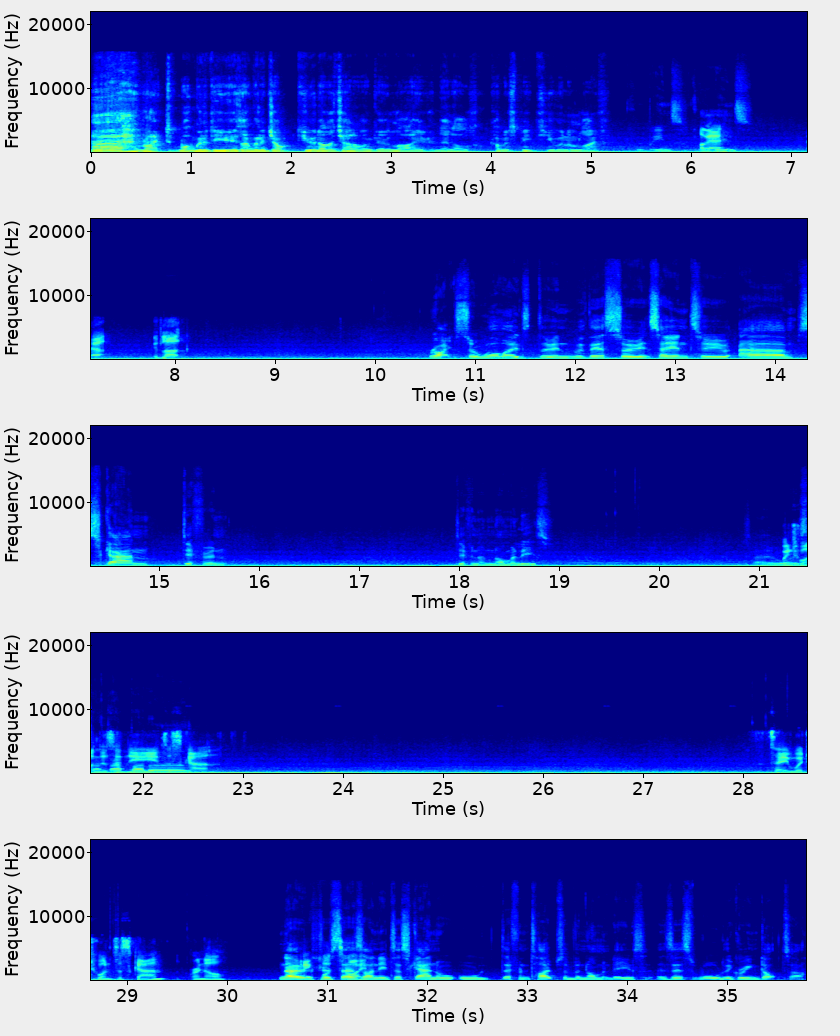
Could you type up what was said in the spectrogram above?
Uh, right. What I'm going to do is I'm going to jump to another channel and go live, and then I'll come and speak to you when I'm live. Cool beans. Cool Okay. beans. Yeah, good luck. Right, so what am I doing with this? So it's saying to um, scan different different anomalies. So Which one does it need to scan? Does it say which one to scan, or no? No, Like, it just says I need to scan all, all different types of anomalies. Is this all the green dots are?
